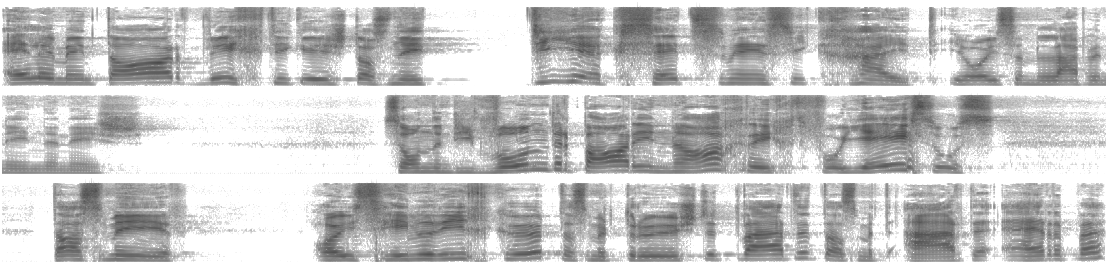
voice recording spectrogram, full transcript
elementar wichtig ist, dass nicht die Gesetzmäßigkeit in unserem Leben innen ist, sondern die wunderbare Nachricht von Jesus, dass wir uns Himmelreich gehört, dass wir tröstet werden, dass wir die Erde erben,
